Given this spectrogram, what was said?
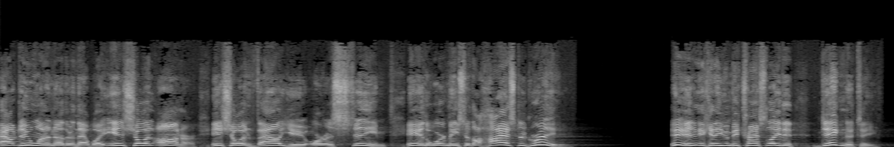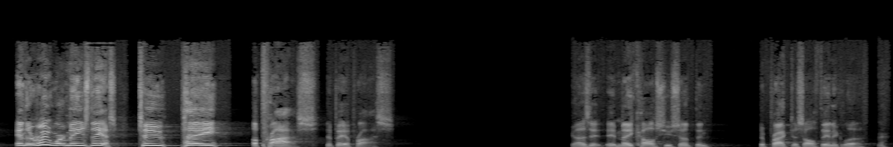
outdo one another in that way, in showing honor, in showing value or esteem. And the word means to the highest degree. It, it can even be translated dignity. And the root word means this to pay a price. To pay a price. Guys, it, it may cost you something to practice authentic love.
